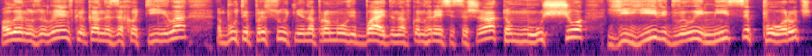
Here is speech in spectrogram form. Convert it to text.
Олену Зеленську, яка не захотіла бути присутньою на промові Байдена в Конгресі США, тому що її відвели місце поруч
